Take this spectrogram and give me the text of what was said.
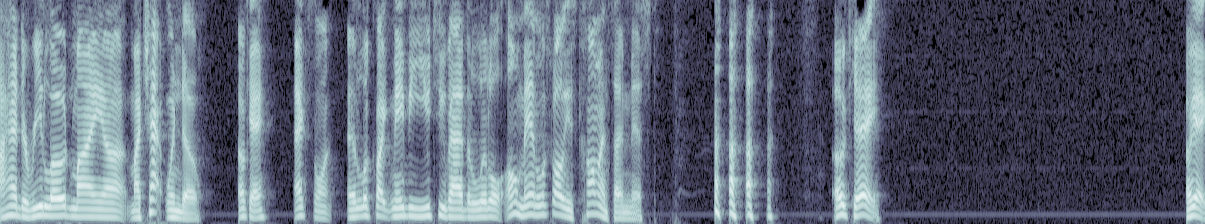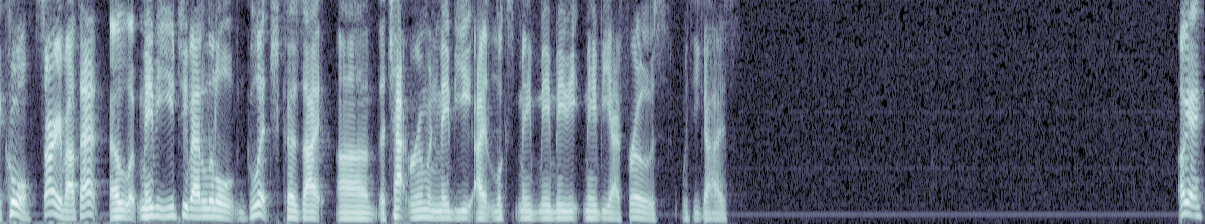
I had to reload my uh, my chat window. Okay. Excellent. It looked like maybe YouTube had a little. Oh man, look at all these comments I missed. okay. Okay, cool. Sorry about that. Uh, look, maybe YouTube had a little glitch because I uh, the chat room and maybe I looks maybe maybe maybe I froze with you guys. Okay.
